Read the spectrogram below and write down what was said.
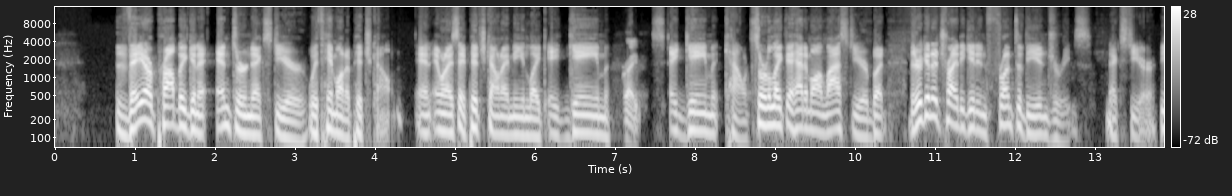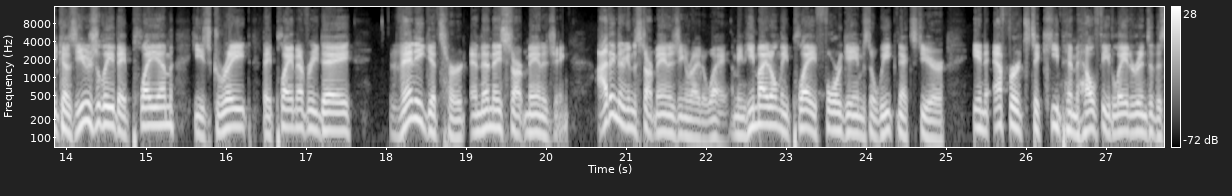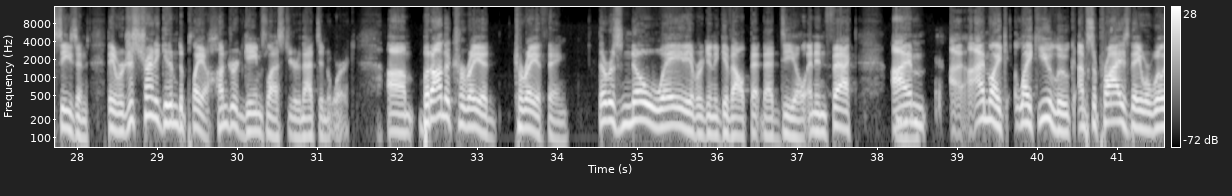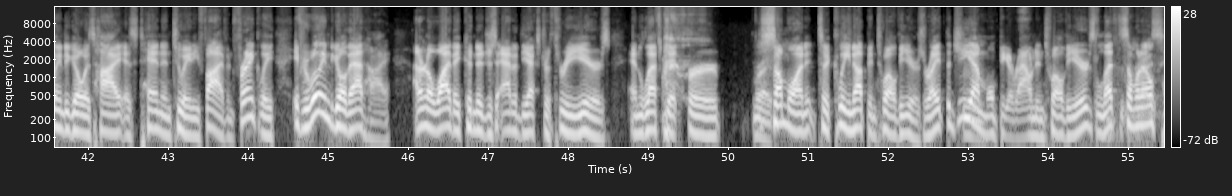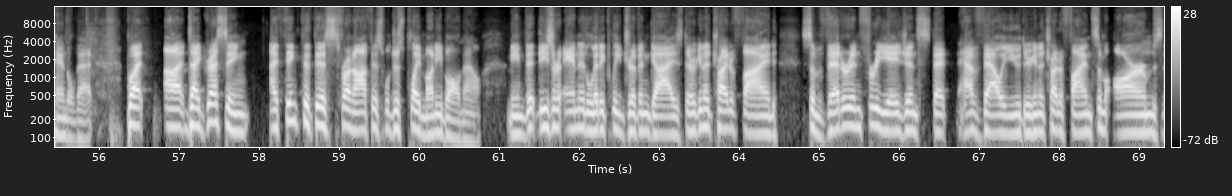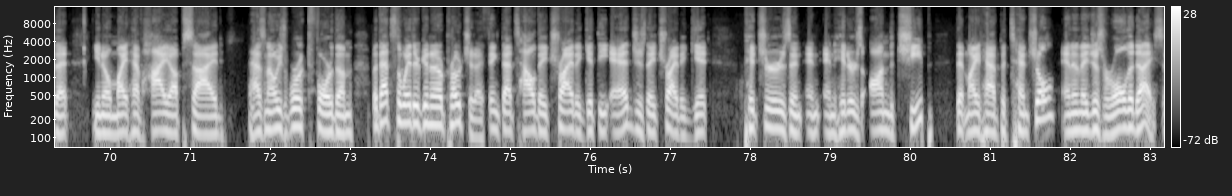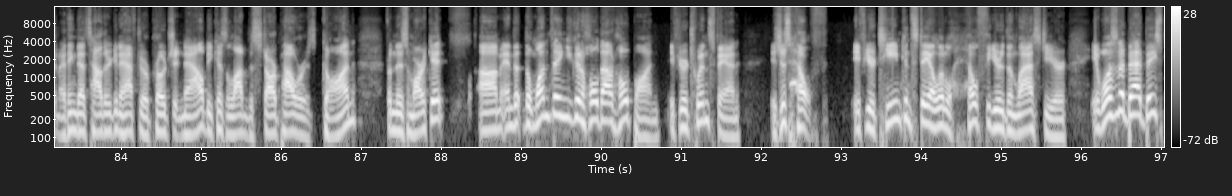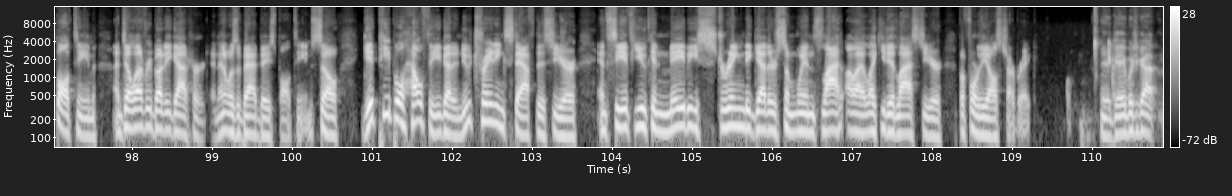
they are probably going to enter next year with him on a pitch count. And and when I say pitch count, I mean like a game, right? A game count, sort of like they had him on last year. But they're going to try to get in front of the injuries next year because usually they play him. He's great. They play him every day. Then he gets hurt, and then they start managing. I think they're going to start managing right away. I mean, he might only play four games a week next year in efforts to keep him healthy later into the season. They were just trying to get him to play 100 games last year, and that didn't work. Um, but on the Correa, Correa thing, there was no way they were going to give out that, that deal. And in fact, I'm I, am i am like like you, Luke. I'm surprised they were willing to go as high as 10 and 285. And frankly, if you're willing to go that high, I don't know why they couldn't have just added the extra three years and left it for right. someone to clean up in 12 years, right? The GM mm. won't be around in 12 years. Let someone right. else handle that. But uh, digressing, I think that this front office will just play Moneyball now. I mean, th- these are analytically driven guys. They're going to try to find some veteran free agents that have value. They're going to try to find some arms that, you know, might have high upside. It hasn't always worked for them, but that's the way they're going to approach it. I think that's how they try to get the edge is they try to get – pitchers and, and, and hitters on the cheap that might have potential, and then they just roll the dice. And I think that's how they're going to have to approach it now because a lot of the star power is gone from this market. Um, and the, the one thing you can hold out hope on if you're a Twins fan is just health if your team can stay a little healthier than last year, it wasn't a bad baseball team until everybody got hurt, and then it was a bad baseball team. So get people healthy. You've got a new training staff this year, and see if you can maybe string together some wins uh, like you did last year before the All Star break. Yeah, Gabe, what you got?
